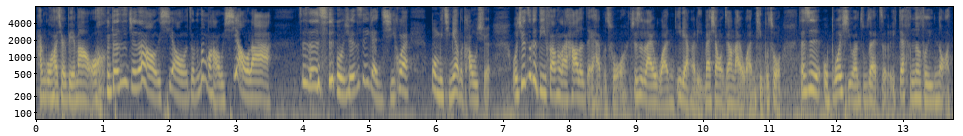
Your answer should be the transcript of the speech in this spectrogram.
韩国华侨别骂我。但是觉得好笑，怎么那么好笑啦？这真的是我觉得是一个很奇怪、莫名其妙的科学。我觉得这个地方来 holiday 还不错，就是来玩一两个礼拜，像我这样来玩挺不错。但是我不会喜欢住在这里，definitely not，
